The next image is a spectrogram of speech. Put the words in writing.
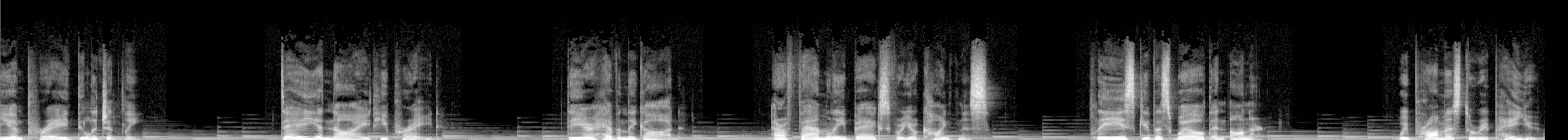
Ian prayed diligently. Day and night he prayed. Dear Heavenly God, our family begs for your kindness. Please give us wealth and honor. We promise to repay you.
